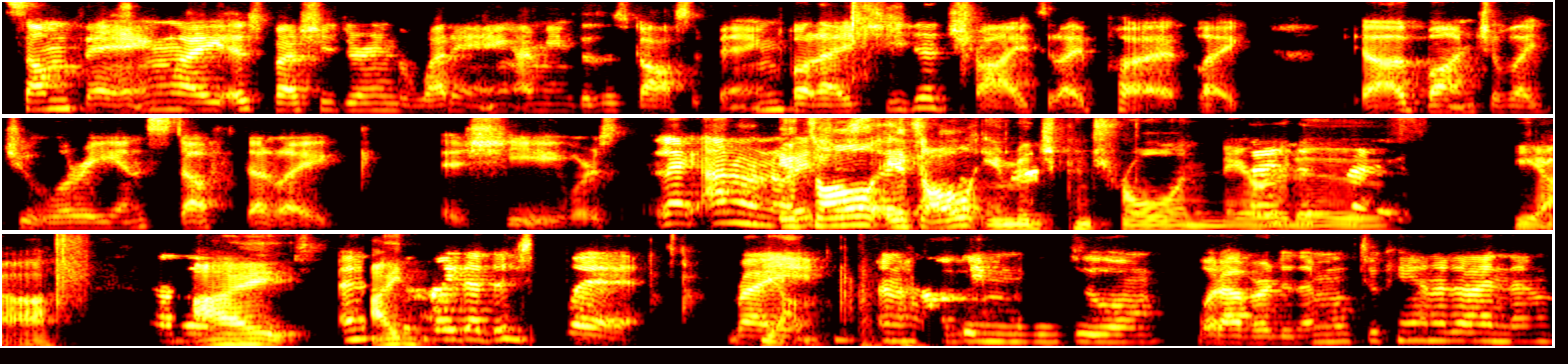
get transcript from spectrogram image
something like especially during the wedding. I mean this is gossiping but like she did try to like put like a bunch of like jewelry and stuff that like she was like i don't know it's, it's all just, like, it's all image control and narrative. like, yeah um, I and I, the way that they split, right? Yeah. And how they moved to whatever. Did they move to Canada and then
